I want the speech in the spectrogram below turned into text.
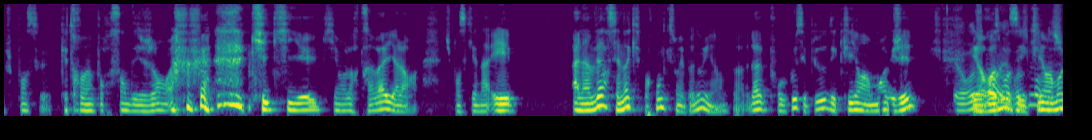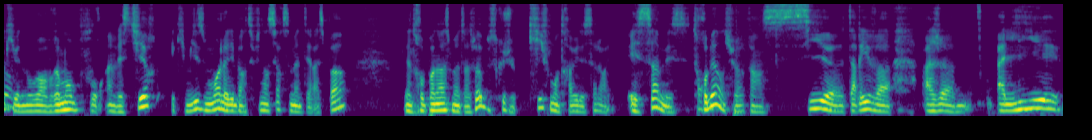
je pense, 80% des gens qui, qui, qui, ont leur travail. Alors, je pense qu'il y en a. Et à l'inverse, il y en a qui, par contre, qui sont épanouis. Hein. Là, pour le coup, c'est plutôt des clients à moi que j'ai. Et heureusement, c'est des clients à moi qui viennent me voir vraiment pour investir et qui me disent, moi, la liberté financière, ça m'intéresse pas l'entrepreneuriat, ça m'intéresse pas parce que je kiffe mon travail de salarié. Et ça, mais c'est trop bien, tu vois. Enfin, si euh, tu arrives à, à, lier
